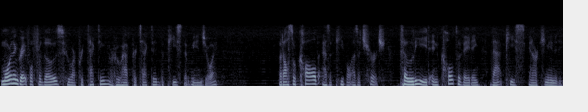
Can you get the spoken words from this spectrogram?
More than grateful for those who are protecting or who have protected the peace that we enjoy, but also called as a people, as a church, to lead in cultivating that peace in our community.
